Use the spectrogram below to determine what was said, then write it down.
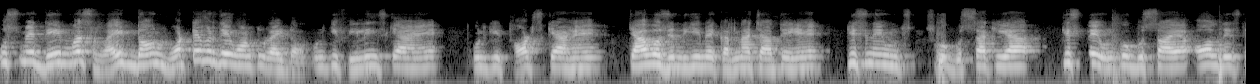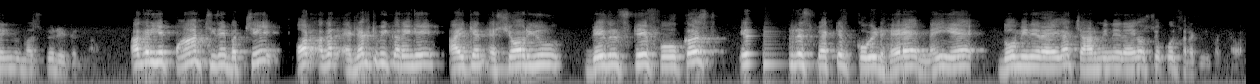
उसमें they must write down whatever they want to write down उनकी फीलिंग्स क्या हैं, उनकी थॉट्स क्या हैं, क्या वो ज़िंदगी में करना चाहते हैं, किसने उनको गुस्सा किया, किस पे उनको गुस्सा आया all this things must be written down अगर ये पाँच चीज़ें बच्चे और अगर एडल्ट भी करेंगे I can assure you they will stay focused irrespective COVID है, नहीं है दो महीने रहेगा चार महीने रहेगा उससे कोई फ़र्क नहीं पड़ने वाला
